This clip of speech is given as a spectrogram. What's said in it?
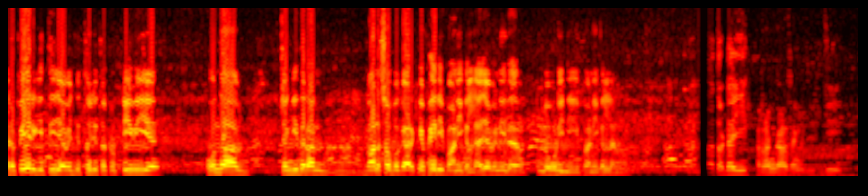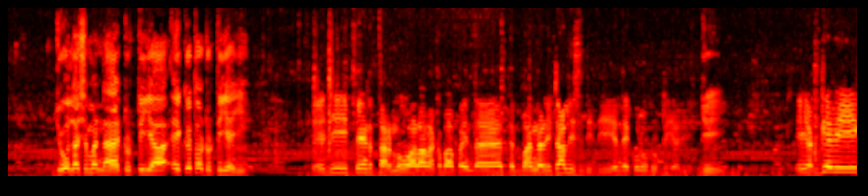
ਰਿਪੇਅਰ ਕੀਤੀ ਜਾਵੇ ਜਿੱਥੋਂ ਜਿੱਥੋਂ ਟੁੱਟੀ ਵੀ ਹੈ ਉਹਦਾ ਚੰਗੀ ਤਰ੍ਹਾਂ ਬਣ ਸੁਭ ਕਰਕੇ ਫੇਰ ਹੀ ਪਾਣੀ ਘੱਲਿਆ ਜਾਵੇ ਨਹੀਂ ਤਾਂ ਲੋੜ ਹੀ ਨਹੀਂ ਪਾਣੀ ਘੱਲਣ ਦੀ। ਤੁਹਾਡਾ ਜੀ? ਰੰਗਾ ਸਿੰਘ ਜੀ। ਜੀ। ਜੋ ਲਛਮਣ ਨਹਿਰ ਟੁੱਟੀ ਆ ਇਹ ਕਿੱਥੋਂ ਟੁੱਟੀ ਆ ਜੀ? ਇਹ ਜੀ ਪਿੰਡ ਧਰਮੋ ਵਾਲਾ ਰਕਬਾ ਪੈਂਦਾ ਹੈ ਤੇ ਬੰਨ ਵਾਲੀ ਟਾਹਲੀ ਸਦੀਂਦੀ ਇਹਦੇ ਕੋਲੋਂ ਟੁੱਟੀ ਆ ਜੀ। ਜੀ। ਇਹ ਅੱਗੇ ਵੀ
